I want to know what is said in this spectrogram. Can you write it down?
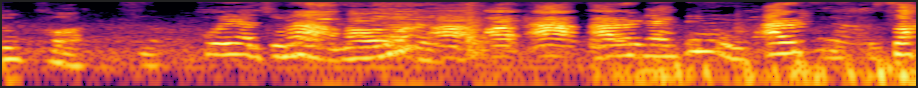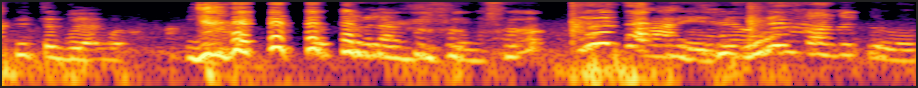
দুঃখ না আর আর চাকরিতে বলে 그렇잖아. 그래서 안 끌어.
